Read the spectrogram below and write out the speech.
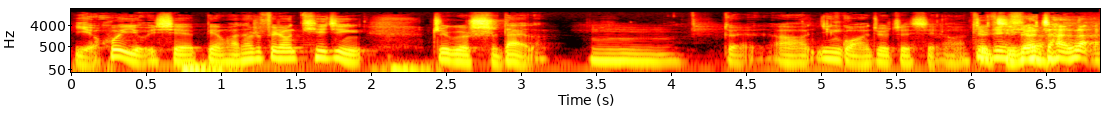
也会有一些变化，他是非常贴近这个时代的。嗯，对啊，硬广就这些啊，这几个展览，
